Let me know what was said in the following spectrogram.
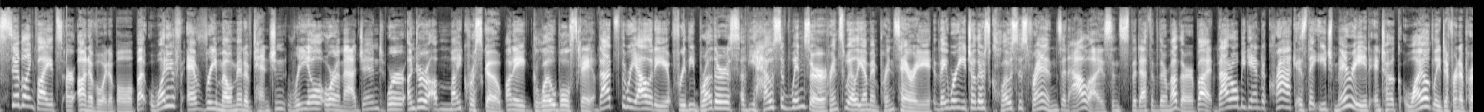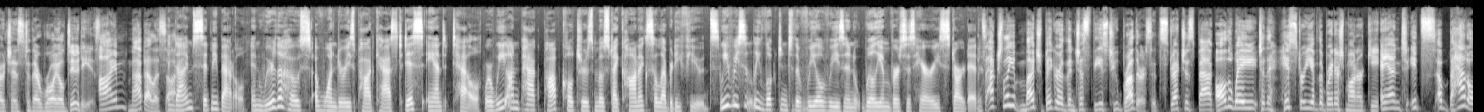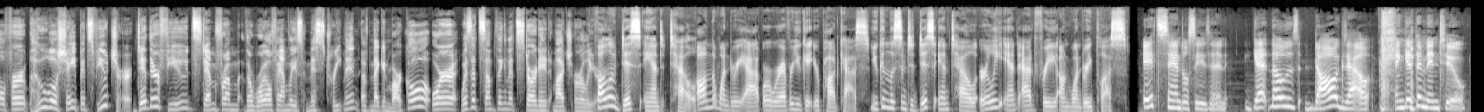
Sibling fights are unavoidable, but what if every moment of tension, real or imagined, were under a microscope on a global scale? That's the reality for the brothers of the House of Windsor, Prince William and Prince Harry. They were each other's closest friends and allies since the death of their mother, but that all began to crack as they each married and took wildly different approaches to their royal duties. I'm Matt Bellassai. And I'm Sydney Battle, and we're the hosts of Wondery's podcast, Diss and Tell, where we unpack pop culture's most iconic celebrity feuds. We recently looked into the real reason William versus Harry started. It's actually much bigger than just these two brothers. It stretches back all the way to the history of the British monarchy, and it's a battle for who will shape its future. Did their feud stem from the royal family's mistreatment of Meghan Markle, or was it something that started much earlier? Follow Diss and Tell on the Wondery app or wherever you get your podcasts. You can listen to Diss and Tell early and ad-free on Wondery Plus. It's sandal season. Get those dogs out and get them into,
